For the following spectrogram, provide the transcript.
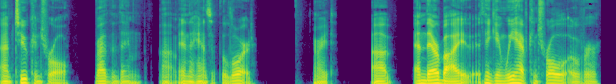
um, to control rather than um, in the hands of the Lord, right? Uh, and thereby thinking we have control over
